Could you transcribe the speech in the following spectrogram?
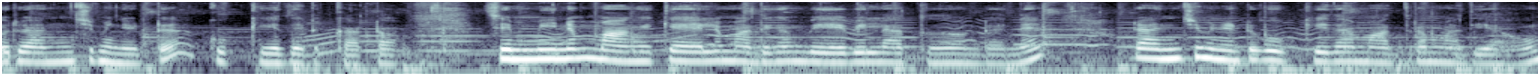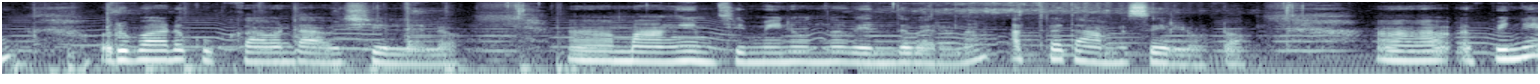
ഒരു അഞ്ച് മിനിറ്റ് കുക്ക് ചെയ്തെടുക്കുക കേട്ടോ ചെമ്മീനും മാങ്ങയ്ക്കായാലും അധികം വേവില്ലാത്തത് കൊണ്ട് തന്നെ ഒരു അഞ്ച് മിനിറ്റ് കുക്ക് ചെയ്താൽ മാത്രം മതിയാവും. ഒരുപാട് കുക്കാവേണ്ട ആവശ്യമില്ലല്ലോ. മാങ്ങയും ചെമ്മീനും ഒന്ന് വെന്ത് വരണം. അത്ര താമസമേ ഉള്ളൂ കേട്ടോ പിന്നെ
